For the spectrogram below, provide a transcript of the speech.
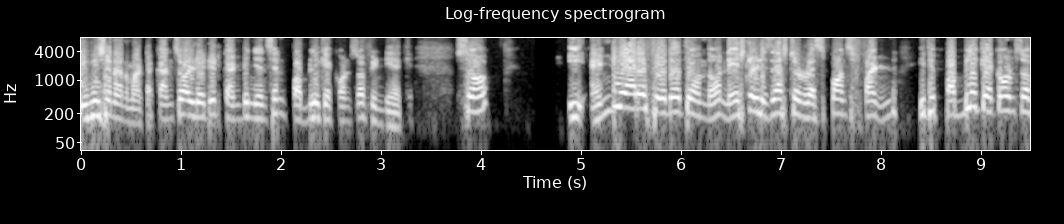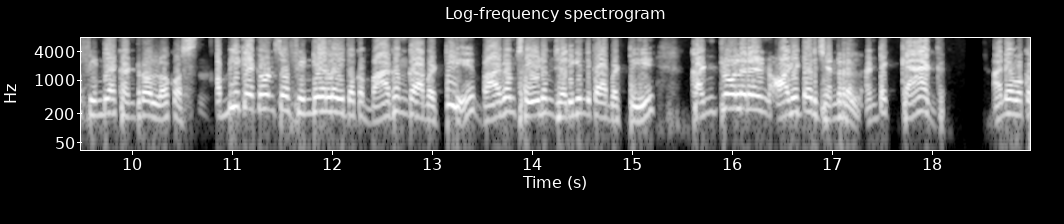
డివిజన్ అనమాట consolidated contingency and public accounts of ఇండియాకి సో ఈ ఎన్డీఆర్ఎఫ్ ఏదైతే ఉందో నేషనల్ డిజాస్టర్ రెస్పాన్స్ ఫండ్ ఇది పబ్లిక్ అకౌంట్స్ ఆఫ్ ఇండియా కంట్రోల్లోకి వస్తుంది. పబ్లిక్ అకౌంట్స్ ఆఫ్ ఇండియాలో ఇది ఒక భాగం కాబట్టి భాగం చేయడం జరిగింది కాబట్టి కంట్రోలర్ అండ్ ఆడిటర్ జనరల్ అంటే క్యాగ్ అనే ఒక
